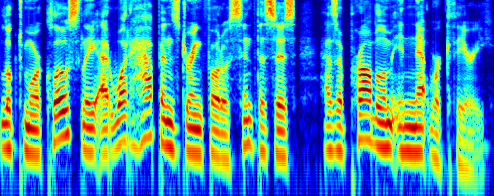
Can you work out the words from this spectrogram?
looked more closely at what happens during photosynthesis as a problem in network theory.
